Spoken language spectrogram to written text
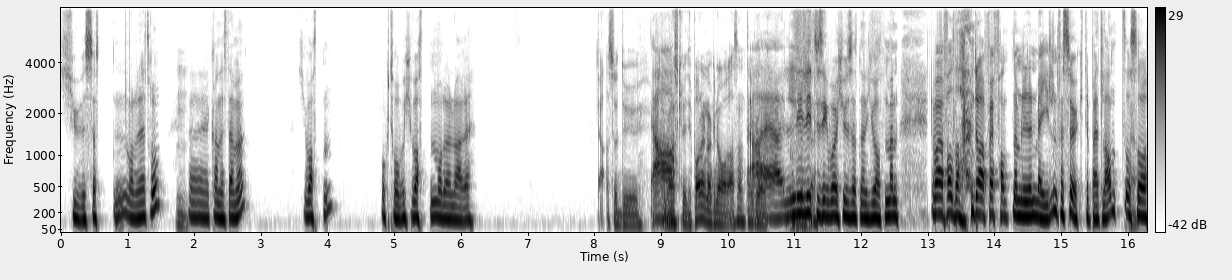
2017, var det det jeg tror? Mm. Eh, kan det stemme? 2018? Oktober 2018 må det vel være. Ja, så du, Ja. du har skrytt på deg noen år. Det Ja, jeg er litt, usikker på 2017 eller 2018, men det var i hvert fall da, da for jeg fant nemlig den mailen, for jeg søkte på et eller annet, og så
